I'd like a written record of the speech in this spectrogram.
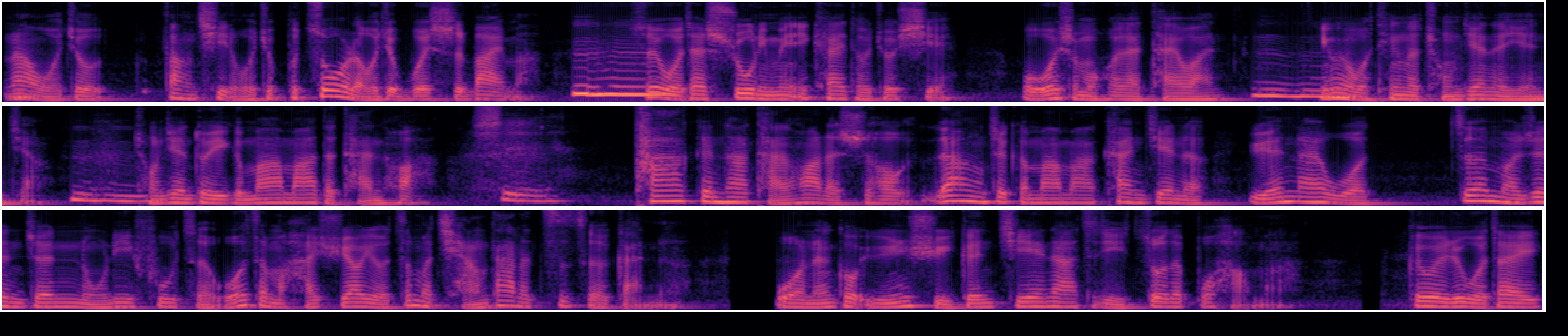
那我就。放弃了，我就不做了，我就不会失败嘛。嗯。所以我在书里面一开头就写我为什么会来台湾。嗯。因为我听了重建的演讲。嗯。重建对一个妈妈的谈话。是。他跟他谈话的时候，让这个妈妈看见了，原来我这么认真努力负责，我怎么还需要有这么强大的自责感呢？我能够允许跟接纳自己做的不好吗？各位如果在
